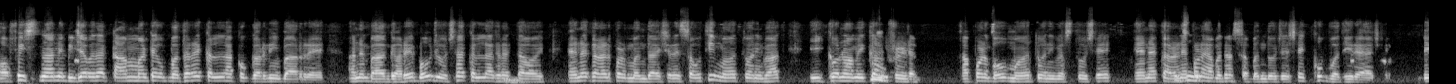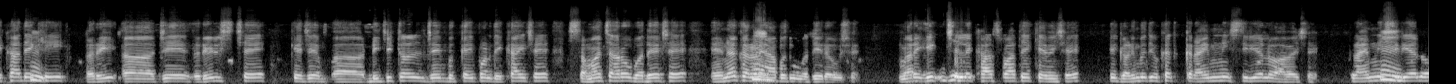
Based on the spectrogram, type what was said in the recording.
ઓફિસના અને બીજા બધા કામ માટે વધારે કલાકો ઘરની બહાર રહે અને ઘરે બહુ જ ઓછા કલાક રહેતા હોય એના કારણે પણ મંદાય છે. અને સૌથી મહત્વની વાત ઇકોનોમિકલ. ફ્રીડમ આ પણ બહુ મહત્વની વસ્તુ છે. એના કારણે પણ આ બધા સંબંધો જે છે ખૂબ વધી રહ્યા છે. દેખાદેખી જે રીલ્સ છે કે જે ડિજિટલ જે કંઈ પણ દેખાય છે સમાચારો વધે છે એના કારણે આ બધું વધી રહ્યું છે. મારે એક છેલ્લે ખાસ વાત એ કહેવી છે કે ઘણી બધી વખત ક્રાઇમની સિરિયલો આવે છે. ક્રાઇમની. સિરિયલો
